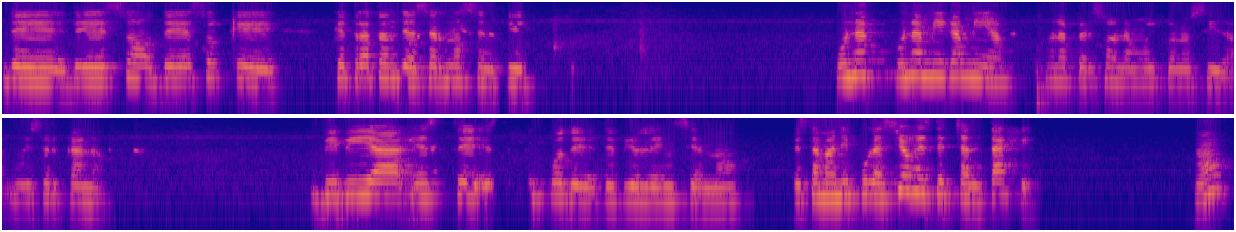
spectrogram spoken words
de, de eso, de eso que, que tratan de hacernos sentir. Una, una amiga mía, una persona muy conocida, muy cercana, vivía este, este tipo de, violencia, ¿no? Esta manipulación, este chantaje, ¿no?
